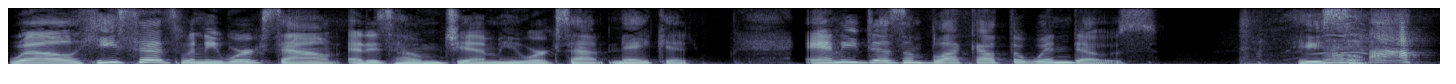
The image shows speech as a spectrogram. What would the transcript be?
Well, he says when he works out at his home gym, he works out naked, and he doesn't black out the windows. He's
